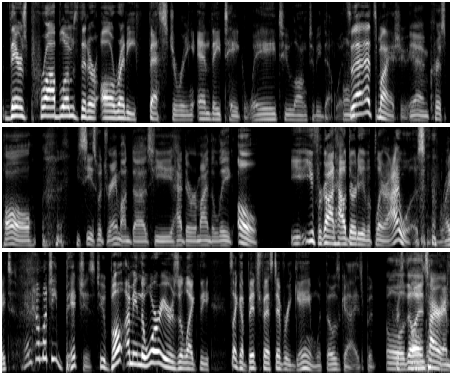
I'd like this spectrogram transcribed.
there's problems that are already festering and they take way too long to be dealt with. So that, that's my issue. Yeah, and Chris Paul, he sees what Draymond does. He had to remind the league, oh, you, you forgot how dirty of a player I was. Right? And how much he bitches too. Both I mean the Warriors are like the it's like a bitch fest every game with those guys, but well, Chris the Paul's like entire the NBA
